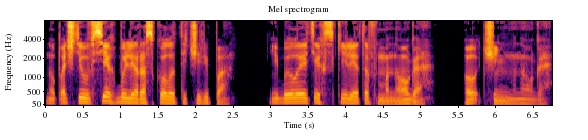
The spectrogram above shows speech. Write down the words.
но почти у всех были расколоты черепа. И было этих скелетов много, очень много.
